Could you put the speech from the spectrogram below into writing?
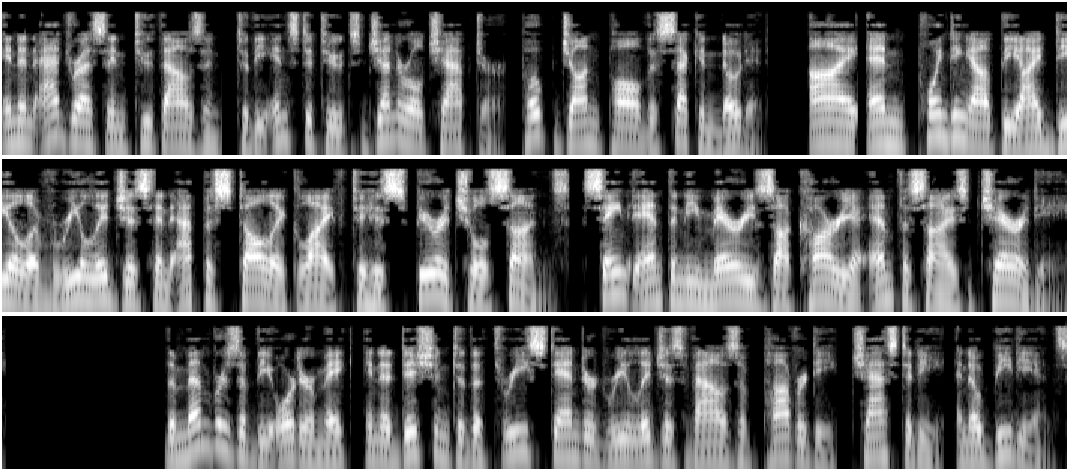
In an address in 2000, to the Institute's General Chapter, Pope John Paul II noted, "I, n pointing out the ideal of religious and apostolic life to his spiritual sons, Saint Anthony Mary Zaccaria emphasized charity. The members of the order make, in addition to the three standard religious vows of poverty, chastity, and obedience,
